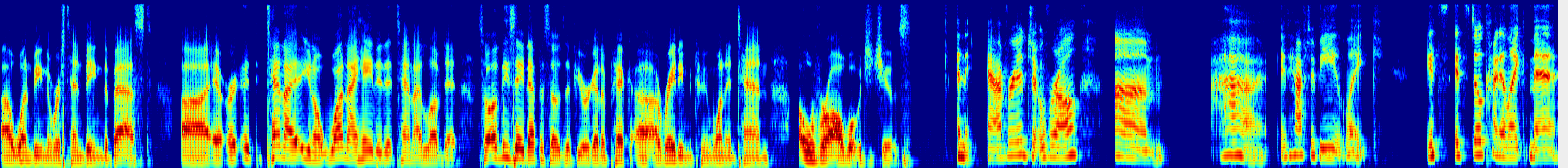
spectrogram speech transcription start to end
uh, one being the worst, ten being the best. or ten, I you know one I hated it, ten I loved it. So of these eight episodes, if you were going to pick a, a rating between one and ten overall, what would you choose? An average overall. Um, ah, it'd have to be like it's it's still kind of like meh.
